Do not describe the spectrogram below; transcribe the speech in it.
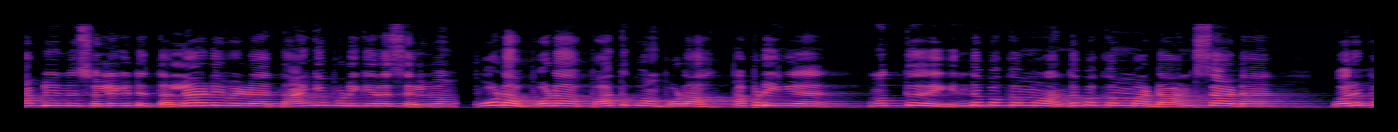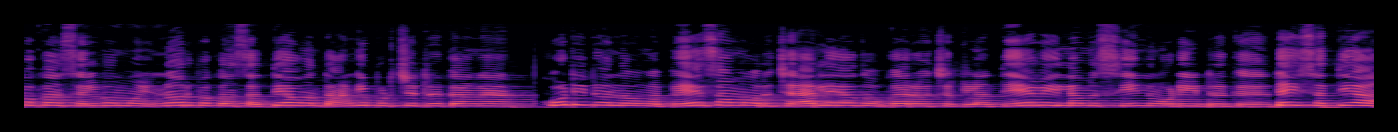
அப்படின்னு சொல்லிக்கிட்டு தள்ளாடி விழ தாங்கி பிடிக்கிற செல்வம் போடா போடா பார்த்துக்குவோம் போடா அப்படிங்க. முத்து இந்த பக்கமும் அந்த பக்கமா டான்ஸ் ஆட ஒரு பக்கம் செல்வமும் இன்னொரு பக்கம் சத்யாவும் தாங்கி பிடிச்சிட்டு இருக்காங்க. கூட்டிட்டு வந்தவங்க பேசாம ஒரு சேர்லயாவது உட்கார வச்சிருக்கலாம். தேவையில்லாம சீன் ஓடிட்டு இருக்கு. டேய் சத்யா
